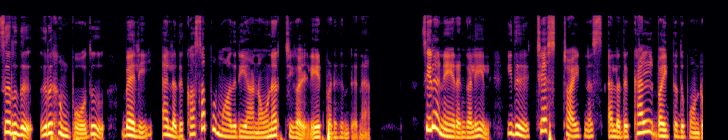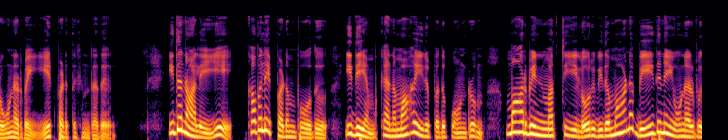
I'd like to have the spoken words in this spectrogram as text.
சிறிது இறுகும் போது வலி அல்லது கசப்பு மாதிரியான உணர்ச்சிகள் ஏற்படுகின்றன. சில நேரங்களில் இது செஸ்ட் டைட்னஸ் அல்லது கல் வைத்தது போன்ற உணர்வை ஏற்படுத்துகின்றது. இதனாலேயே கவலைப்படும் போது இதயம் கனமாக இருப்பது போன்றும் மார்பின் மத்தியில் ஒரு விதமான வேதனை உணர்வு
